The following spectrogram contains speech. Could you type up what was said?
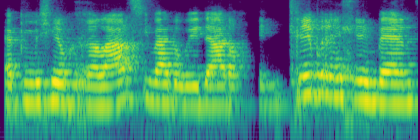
heb je misschien ook een relatie waardoor je daardoor in kribberiger in bent.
